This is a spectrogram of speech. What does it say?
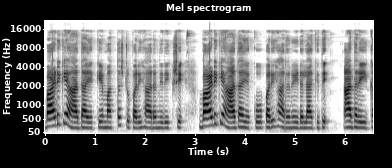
ಬಾಡಿಗೆ ಆದಾಯಕ್ಕೆ ಮತ್ತಷ್ಟು ಪರಿಹಾರ ನಿರೀಕ್ಷೆ. ಬಾಡಿಗೆ ಆದಾಯಕ್ಕೂ ಪರಿಹಾರ ನೀಡಲಾಗಿದೆ. ಆದರೆ ಈಗ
